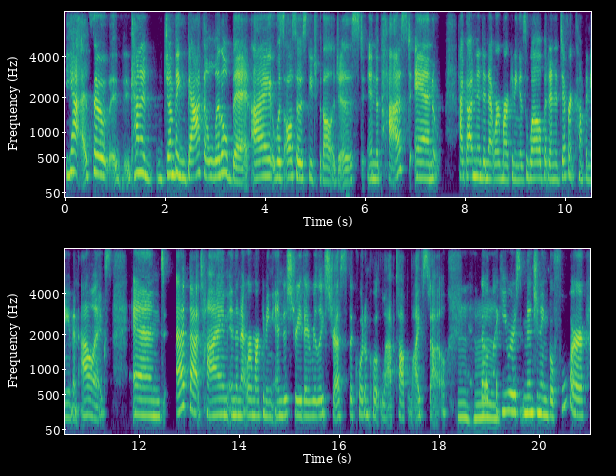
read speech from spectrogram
yeah. So kind of jumping back a little bit, I was also a speech pathologist in the past and had gotten into network marketing as well, but in a different company than Alex. And at that time in the network marketing industry, they really stressed the quote unquote laptop lifestyle. Mm-hmm. So, like you were mentioning before,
